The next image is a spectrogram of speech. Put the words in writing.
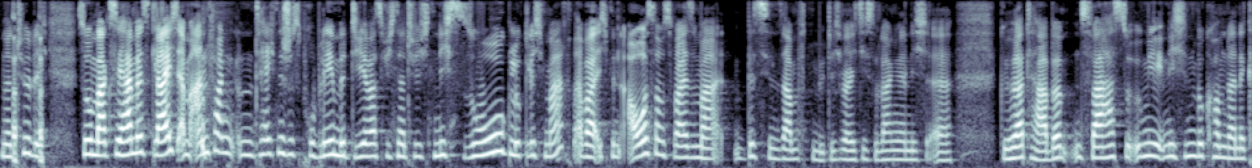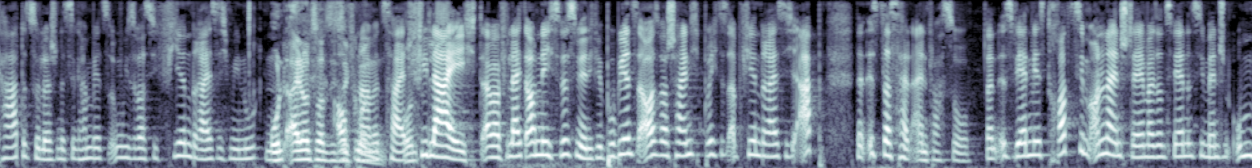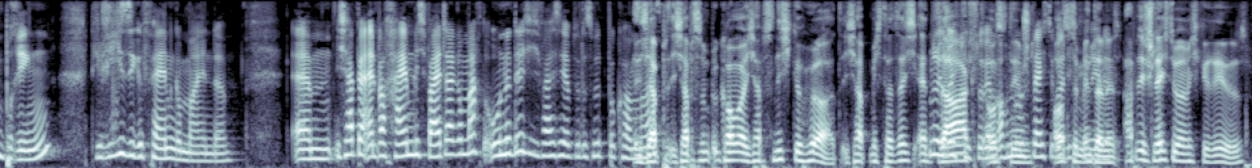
Natürlich. So, Max, wir haben jetzt gleich am Anfang ein technisches Problem mit dir, was mich natürlich nicht so glücklich macht, aber ich bin ausnahmsweise mal ein bisschen sanftmütig, weil ich dich so lange nicht äh, gehört habe. Und zwar hast du irgendwie nicht hinbekommen, deine Karte zu löschen. Deswegen haben wir jetzt irgendwie sowas wie 34 Minuten. Und 21 Sekunden. Aufnahmezeit. Und Vielleicht, aber vielleicht auch nicht, das wissen wir nicht. Wir probieren es aus, wahrscheinlich bricht es ab 34 ab. Dann ist das halt einfach so. Dann ist, werden wir es trotzdem online stellen, weil sonst werden uns die Menschen umbringen. Die riesige Fangemeinde. Ähm, ich habe ja einfach heimlich weitergemacht, ohne dich. Ich weiß nicht, ob du das mitbekommen Ich hast. habe ich hab's mitbekommen, aber ich habe es nicht gehört. Ich habe mich tatsächlich richtig entsagt. Wir haben aus auch nur dem, aus dem. Internet. Habt ihr schlecht über mich geredet?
